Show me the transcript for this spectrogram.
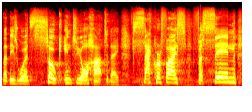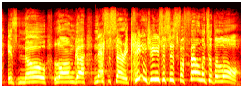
let these words soak into your heart today. Sacrifice for sin is no longer necessary. King Jesus' fulfillment of the law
